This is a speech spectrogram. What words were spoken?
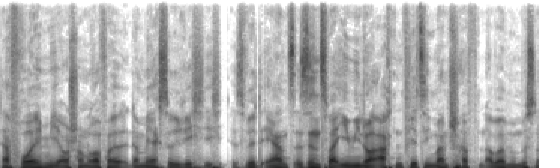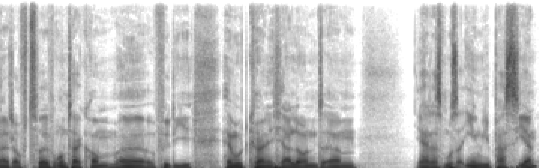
da freue ich mich auch schon drauf, weil da merkst du richtig, es wird ernst. Es sind zwar irgendwie noch 48 Mannschaften, aber wir müssen halt auf 12 runterkommen äh, für die Helmut-Körnig-Halle und ähm, ja, das muss irgendwie passieren.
